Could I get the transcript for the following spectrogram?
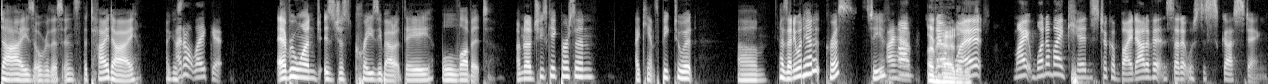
dies over this, and it's the tie dye. I guess I don't like it. everyone is just crazy about it. They love it. I'm not a cheesecake person. I can't speak to it. Um, has anyone had it? Chris, Steve? I have. Um, I've know had it. what? It's- My one of my kids took a bite out of it and said it was disgusting.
